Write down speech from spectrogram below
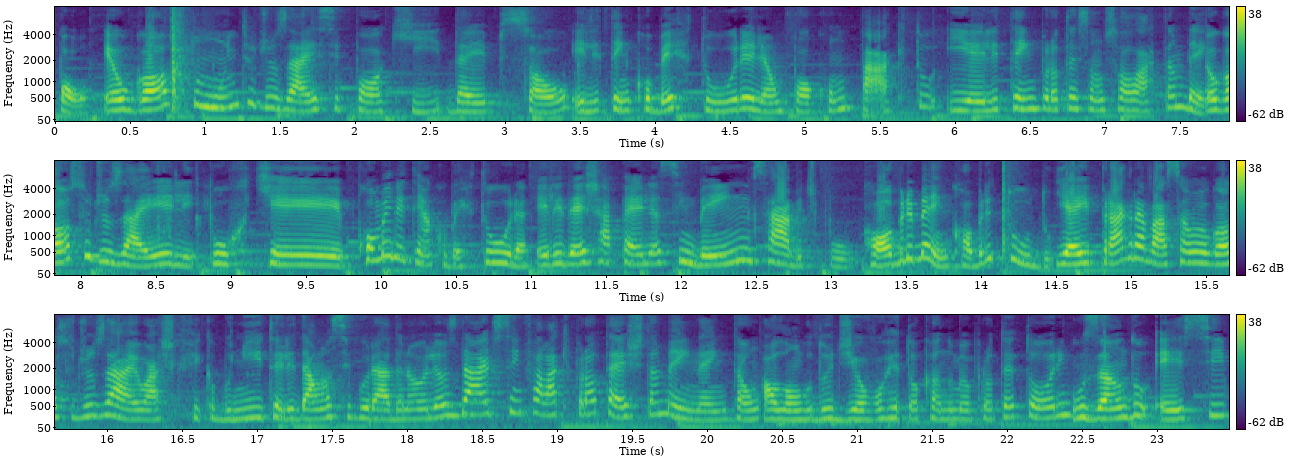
pó. Eu gosto muito de usar esse pó aqui da Epsol. Ele tem cobertura, ele é um pó compacto e ele tem proteção solar também. Eu gosto de usar ele porque, como ele tem a cobertura, ele deixa a pele assim bem, sabe, tipo, cobre bem, cobre tudo. E aí pra gravação eu gosto de usar, eu acho que fica bonito, ele dá uma segurada na oleosidade sem falar que protege também, né? Então, ao longo do dia eu vou retocando meu protetor usando esse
